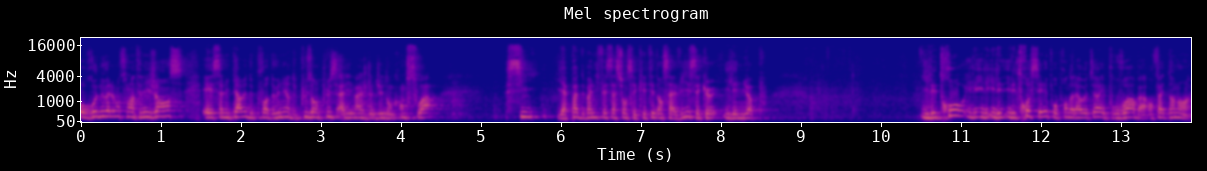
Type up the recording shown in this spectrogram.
au renouvellement de son intelligence, et ça lui permet de pouvoir devenir de plus en plus à l'image de Dieu. Donc en soi, s'il n'y a pas de manifestation de ces qualités dans sa vie, c'est qu'il est myope il est, trop, il, est, trop scellé pour prendre de la hauteur et pour voir, bah, en fait, non, non,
